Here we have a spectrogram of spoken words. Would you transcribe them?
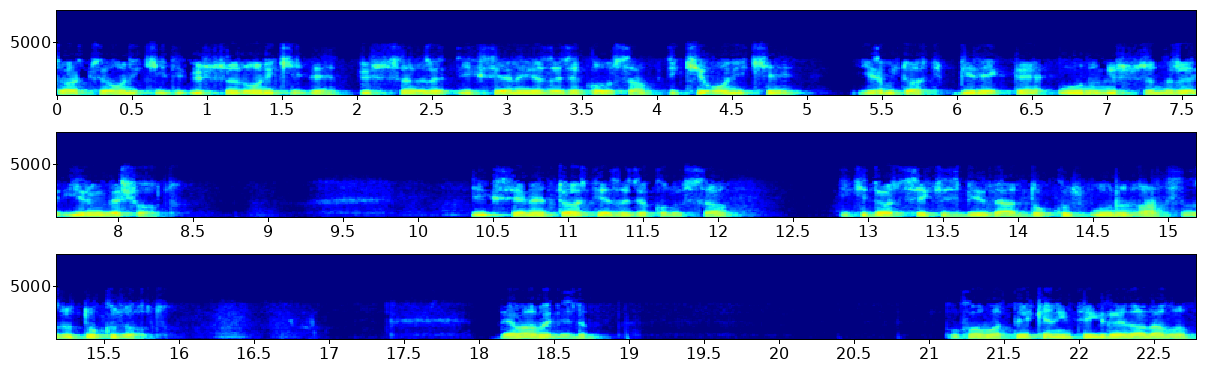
4 ve 12 idi. Üst sınır 12 idi. Üst sınırı x yerine yazacak olursam 2, 12, 24, 1 ekle. u'nun üst sınırı 25 oldu. x yerine 4 yazacak olursam 2, 4, 8, 1 daha 9. u'nun alt sınırı 9 oldu. Devam edelim. Bu formattayken integral alamam.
